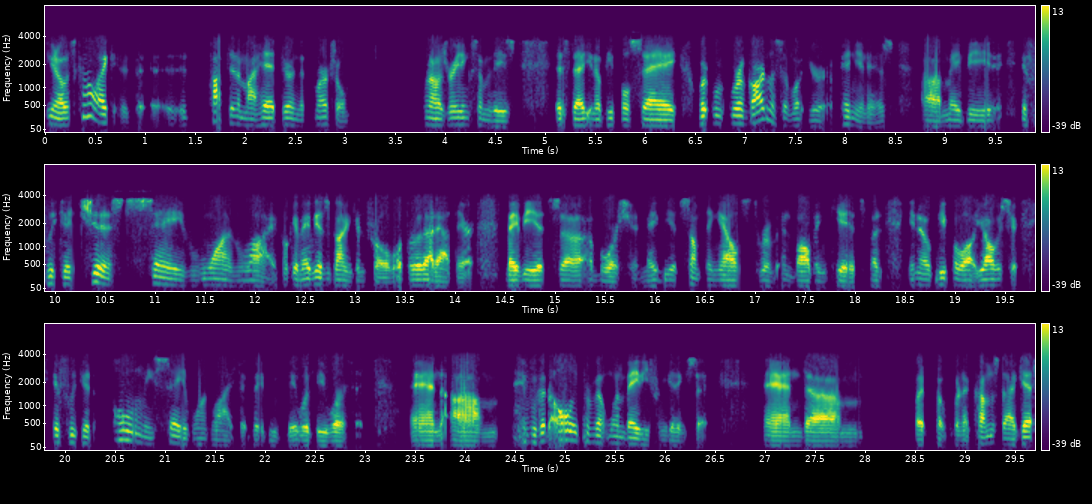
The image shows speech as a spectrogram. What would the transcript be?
you know, it's kind of like it, it popped into my head during the commercial when I was reading some of these is that you know people say, regardless of what your opinion is, uh, maybe if we could just save one life, okay, maybe it's gun control. We'll throw that out there. Maybe it's uh, abortion. Maybe it's something else involving kids. But you know, people you always hear, if we could only save one life, it, it, it would be worth it. And um, if we could only prevent one baby from getting sick, and um, but but when it comes to I guess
